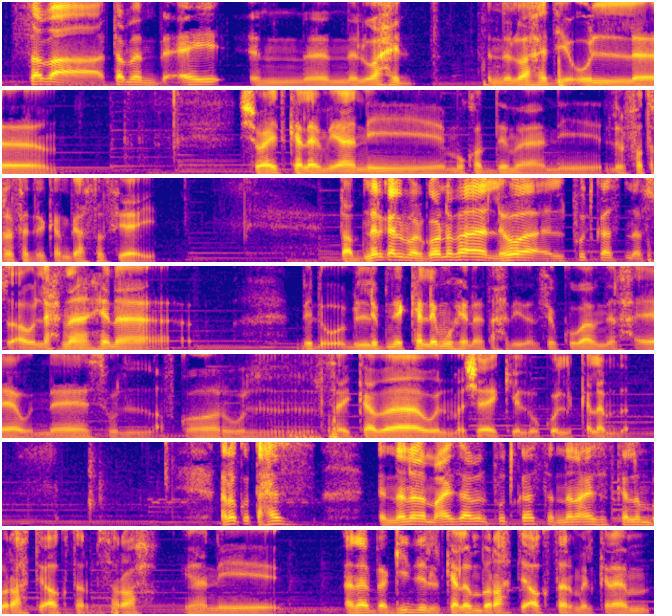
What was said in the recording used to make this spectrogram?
سبع ثمان دقايق إن إن الواحد إن الواحد يقول آه، شوية كلام يعني مقدمة يعني للفترة اللي فاتت كان بيحصل فيها إيه. طب نرجع لمرجوعنا بقى اللي هو البودكاست نفسه أو اللي إحنا هنا اللي بنتكلمه هنا تحديدا. سيبكم بقى من الحياة والناس والأفكار والسيكبة والمشاكل وكل الكلام ده. أنا كنت حاسس إن أنا لما عايز أعمل بودكاست إن أنا عايز أتكلم براحتي أكتر بصراحة. يعني أنا بجيد الكلام براحتي أكتر من الكلام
